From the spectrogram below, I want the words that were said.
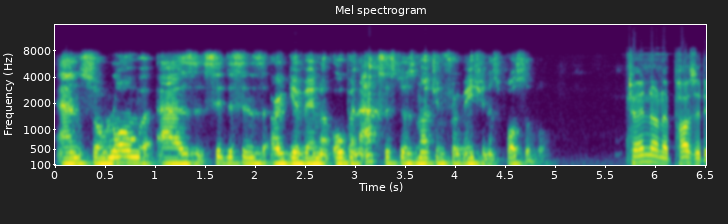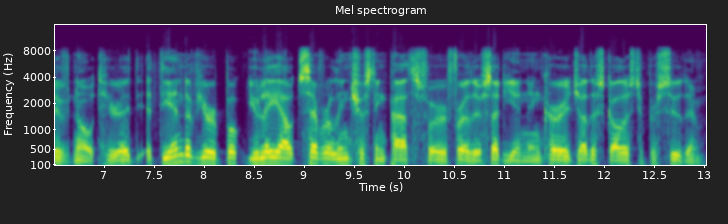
and so long as citizens are given open access to as much information as possible. To end on a positive note here, at the end of your book, you lay out several interesting paths for further study and encourage other scholars to pursue them.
